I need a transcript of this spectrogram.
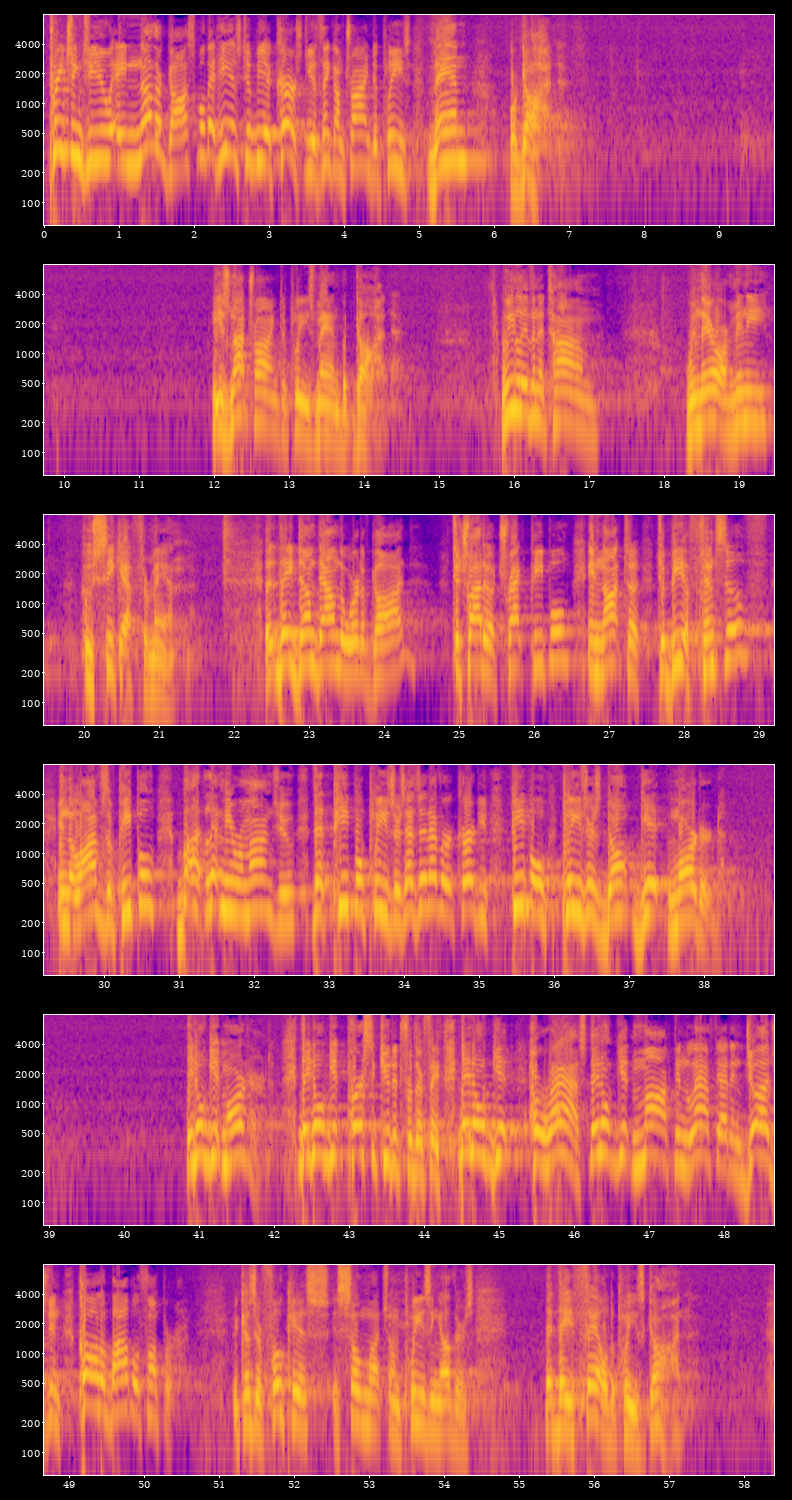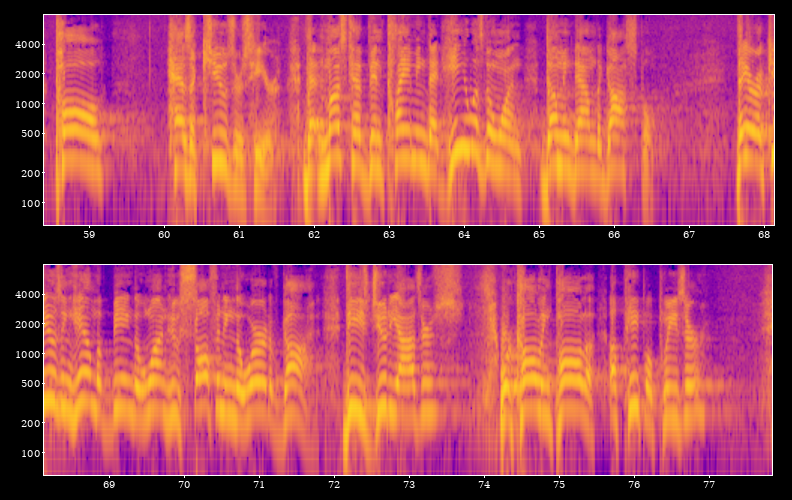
preaching to you another gospel that he is to be accursed. Do you think I'm trying to please man or God? He's not trying to please man but God. We live in a time when there are many who seek after man. They dumb down the Word of God to try to attract people and not to, to be offensive in the lives of people. But let me remind you that people pleasers, has it ever occurred to you, people pleasers don't get martyred. They don't get martyred. They don't get persecuted for their faith. They don't get harassed. They don't get mocked and laughed at and judged and called a Bible thumper because their focus is so much on pleasing others that they fail to please God. Paul has accusers here that must have been claiming that he was the one dumbing down the gospel. They are accusing him of being the one who's softening the word of God. These Judaizers were calling Paul a, a people pleaser.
